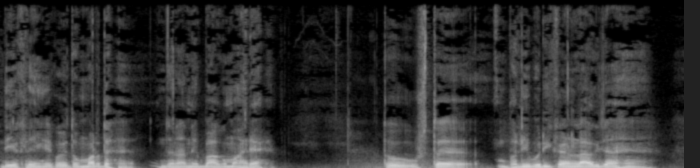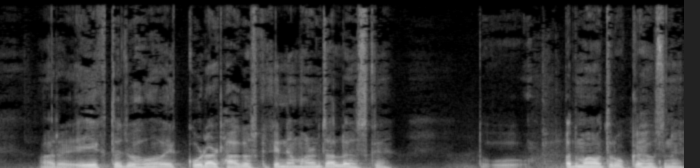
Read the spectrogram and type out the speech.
देख लेंगे, कोई तो मर्द है। जना ने बाग मारा है। तो उस भली बुरी कहने लाग जाए हैं और एक तो जो हो, एक कोड़ा ठाक उसके कहने मारन चाल है उसके। तो पद्मावत रोक है उसने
